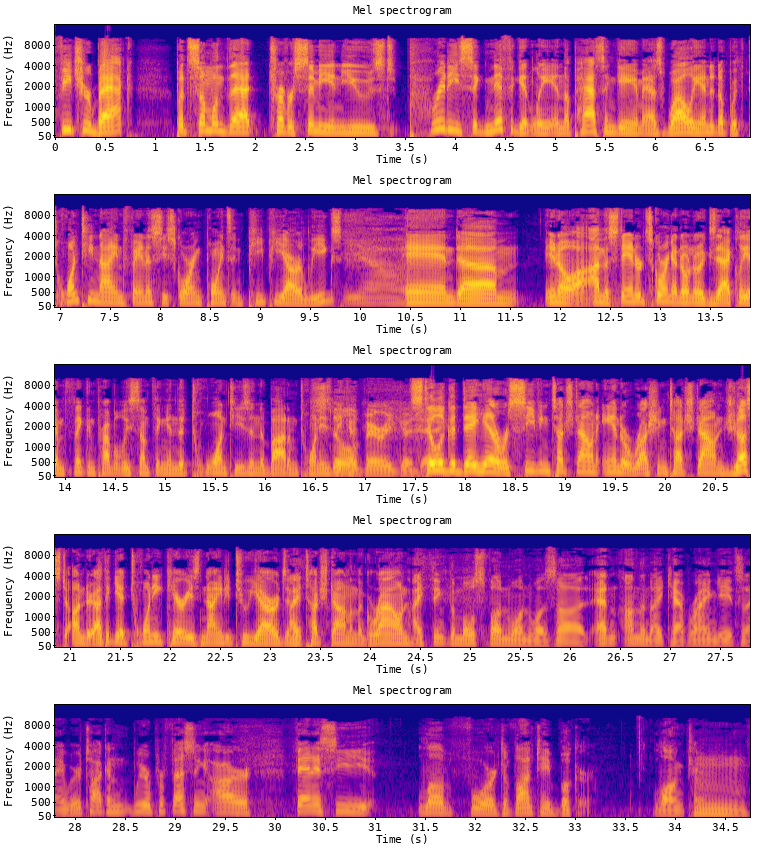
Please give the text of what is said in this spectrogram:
feature back, but someone that Trevor Siemian used pretty significantly in the passing game as well. He ended up with 29 fantasy scoring points in PPR leagues. Yeah. And, um, you know, on the standard scoring, I don't know exactly. I'm thinking probably something in the 20s, in the bottom 20s. Still a very good Still a good day. He had a receiving touchdown and a rushing touchdown, just under. I think he had 20 carries, 92 yards, and a I- touchdown on the ground. I think the most fun one was uh, at, on the nightcap. Ryan Gates and I we were talking. We were professing our fantasy love for Devontae Booker, long term,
